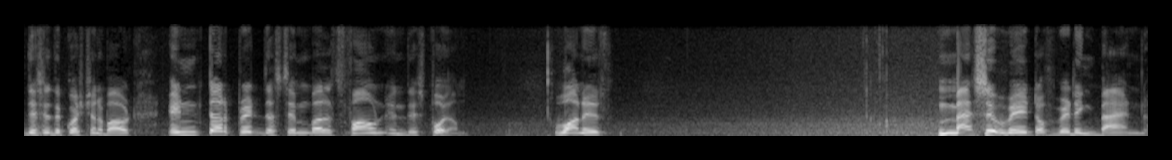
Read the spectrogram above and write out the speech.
This is the question about interpret the symbols found in this poem. One is massive weight of wedding band,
